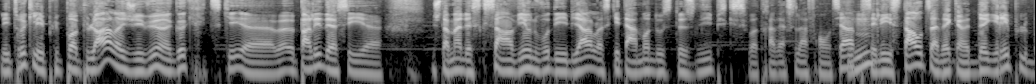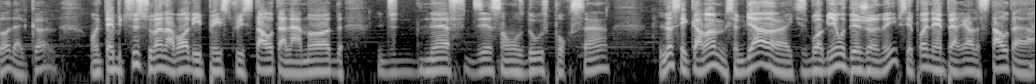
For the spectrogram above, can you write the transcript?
les trucs les plus populaires. là. J'ai vu un gars critiquer, euh, parler de ces, euh, justement de ce qui s'en vient au niveau des bières, là, ce qui est à la mode aux États-Unis puis ce qui va traverser la frontière. Mhm. C'est les stouts avec un degré plus bas d'alcool. On est habitué souvent d'avoir les pastry stouts à la mode du 9, 10, 11, 12 Là, c'est quand même c'est une bière euh, qui se boit bien au déjeuner, puis c'est pas une Imperial Stout à, à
